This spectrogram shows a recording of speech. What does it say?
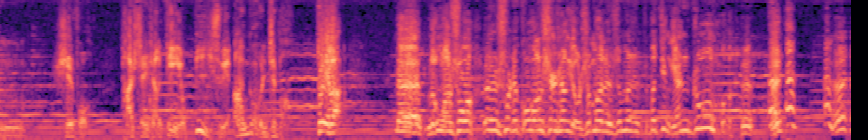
嗯，师傅，他身上定有碧水安魂之宝。对了，那龙王说，呃，说这国王身上有什么什么什么定颜珠。嗯嗯嗯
